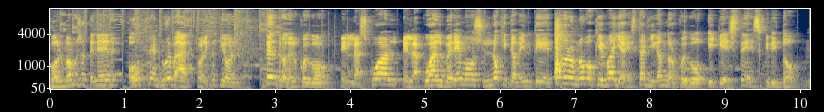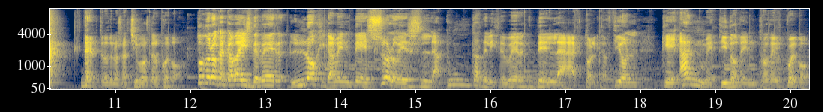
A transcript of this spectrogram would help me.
volvamos a tener otra nueva actualización dentro del juego en, cual, en la cual veremos lógicamente todo lo nuevo que vaya a estar llegando al juego y que esté escrito dentro de los archivos del juego. Todo lo que acabáis de ver, lógicamente, solo es la punta del iceberg de la actualización que han metido dentro del juego.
